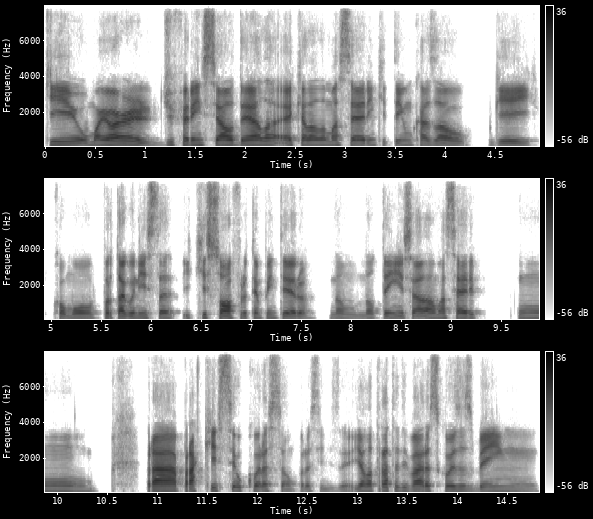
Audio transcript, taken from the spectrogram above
que o maior diferencial dela é que ela é uma série em que tem um casal gay como protagonista e que sofre o tempo inteiro. Não, não tem isso. Ela é uma série com para aquecer o coração, por assim dizer. E ela trata de várias coisas bem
